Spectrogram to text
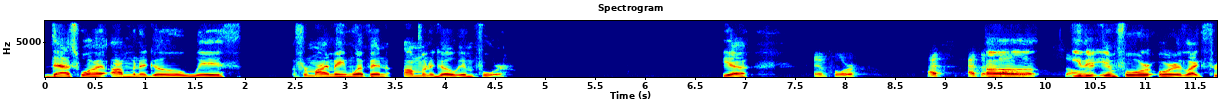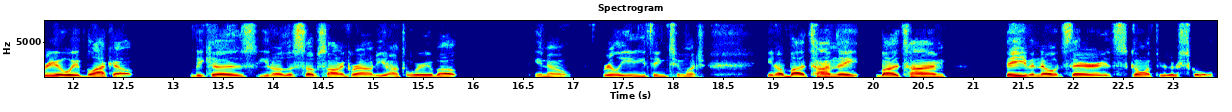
that's why I'm gonna go with for my main weapon. I'm gonna go M4. Yeah, M4. That's that's a Uh, solid. either M4 or like 308 blackout because you know the subsonic round you don't have to worry about you know really anything too much you know, by the time they by the time they even know it's there, it's going through their skull.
